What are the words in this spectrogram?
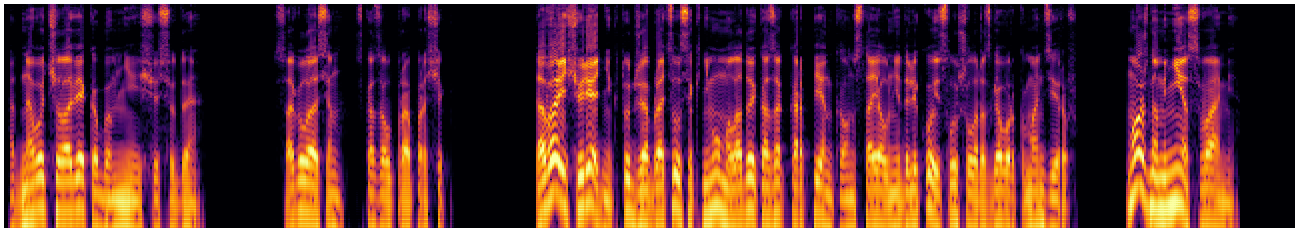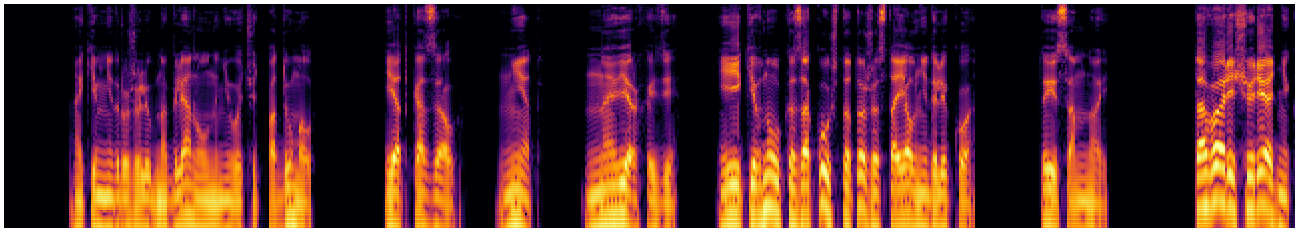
Одного человека бы мне еще сюда. Согласен, сказал прапорщик. Товарищ урядник, тут же обратился к нему молодой казак Карпенко. Он стоял недалеко и слушал разговор командиров. Можно мне с вами? Аким недружелюбно глянул на него, чуть подумал и отказал. «Нет, наверх иди». И кивнул казаку, что тоже стоял недалеко. «Ты со мной». «Товарищ урядник»,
